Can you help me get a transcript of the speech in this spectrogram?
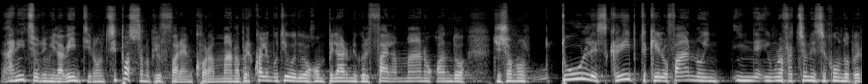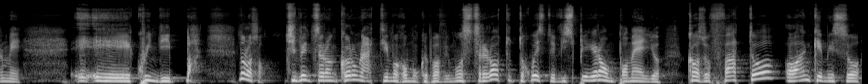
a inizio 2020 non si possono più fare ancora a mano. Per quale motivo devo compilarmi quel file a mano quando ci sono tool e script che lo fanno in, in, in una frazione di secondo per me? E, e, quindi, bah, non lo so, ci penserò ancora un attimo. Comunque, poi vi mostrerò tutto questo e vi spiegherò un po' meglio cosa ho fatto. Ho anche messo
